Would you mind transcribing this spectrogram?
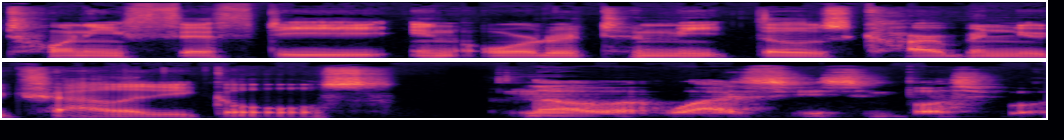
2050 in order to meet those carbon neutrality goals? No, well, it's impossible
